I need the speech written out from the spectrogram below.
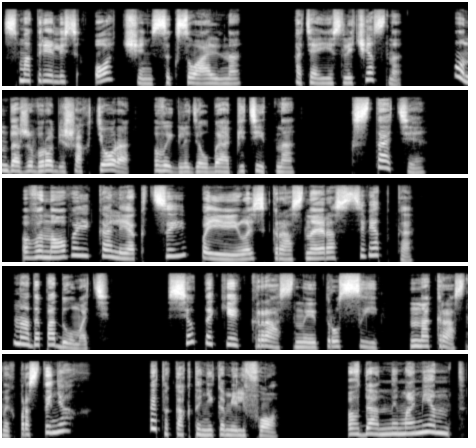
смотрелись очень сексуально. Хотя, если честно, он даже в робе шахтера выглядел бы аппетитно. Кстати, в новой коллекции появилась красная расцветка. Надо подумать. Все-таки красные трусы на красных простынях — это как-то не камильфо. В данный момент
